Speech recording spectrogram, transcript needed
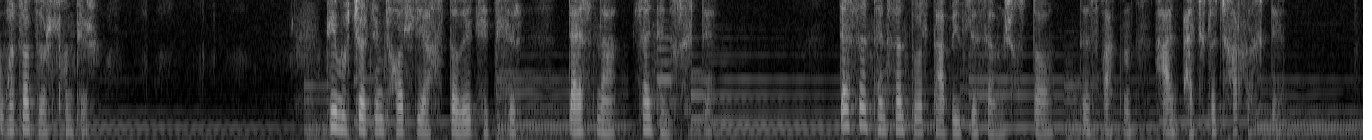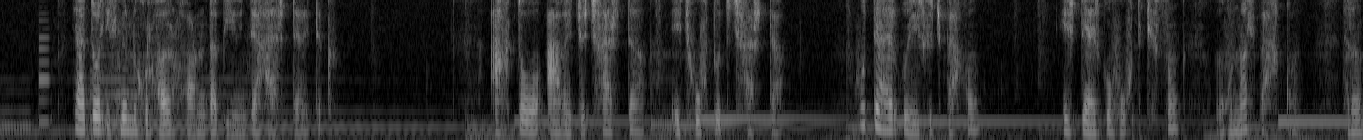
Угаасаа зорилго нь тэр. Тийм учраас энэ тохиолдол яах ёстой вэ гэхээр дайснаа сайн таних хэрэгтэй. Дайснаа танихын тулд та Библиэс унших ёстой. Тэрс гадна хаана ажиглаж харах хэрэгтэй. Яг бол ихнэр нөхөр хоёр хоорондоо бие биендээ хайртай байдаг. Ах トゥ аав ээжч хайртай, ээж хүүхдүүд ч хайртай. Хүүтэй хайргүй эргэж байх уу? Ээжтэй хайргүй хүүхд ч гэсэн угнал байхгүй. Харин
